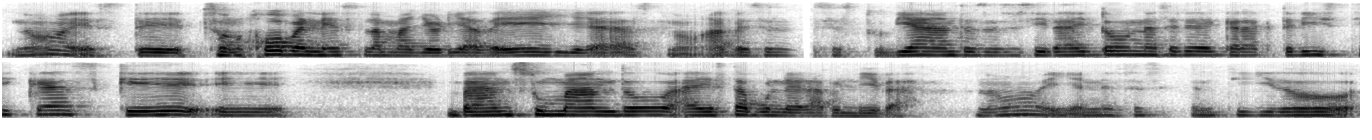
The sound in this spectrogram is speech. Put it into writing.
¿no? Este, son jóvenes la mayoría de ellas, ¿no? A veces estudiantes, es decir, hay toda una serie de características que eh, van sumando a esta vulnerabilidad, ¿no? Y en ese sentido,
